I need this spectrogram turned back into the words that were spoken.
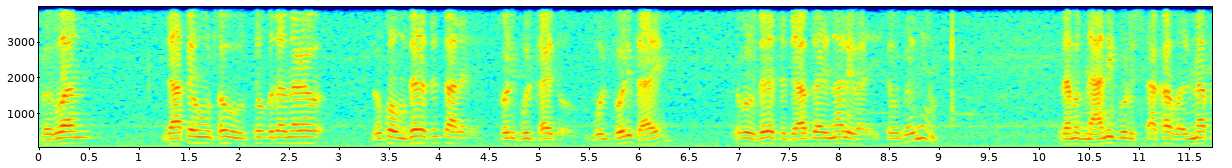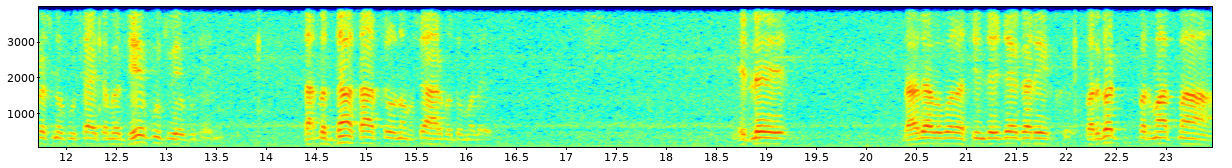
ભગવાન જાતે હું થવું તો બધા લોકો ઉધર હશે ચાલે. થોડી ભૂલ થાય તો. ભૂલ થોડી થાય તો ઉધર હશે. જવાબદારી ના લેવાય. સમજ ને? એટલે અમે જ્ઞાની પુરુષ આખા વર્ણના પ્રશ્નો પૂછાય તમે જે પૂછવું એ પૂછાય. બધા શાસ્ત્રો નો સાર બધો મળે. એટલે દાદા ભગવાન અચિંત જય જયકાર એક પ્રગટ પરમાત્મા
